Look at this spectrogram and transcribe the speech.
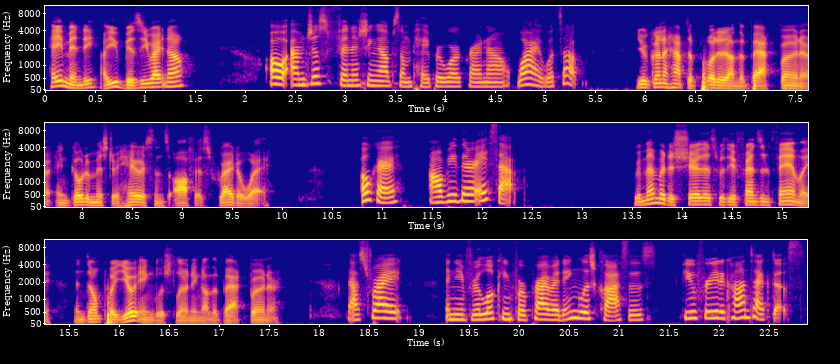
Hey Mindy, are you busy right now? Oh, I'm just finishing up some paperwork right now. Why? What's up? You're going to have to put it on the back burner and go to Mr. Harrison's office right away. Okay, I'll be there ASAP. Remember to share this with your friends and family and don't put your English learning on the back burner. That's right. And if you're looking for private English classes, feel free to contact us.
